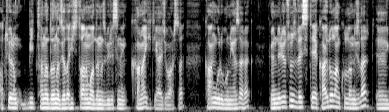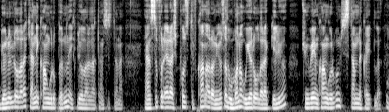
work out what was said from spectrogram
Atıyorum bir tanıdığınız ya da hiç tanımadığınız birisinin kana ihtiyacı varsa kan grubunu yazarak gönderiyorsunuz ve siteye kaydolan kullanıcılar e, gönüllü olarak kendi kan gruplarını ekliyorlar zaten sisteme. Yani sıfır RH pozitif kan aranıyorsa bu bana uyarı olarak geliyor. Çünkü benim kan grubum sistemde kayıtlı. O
